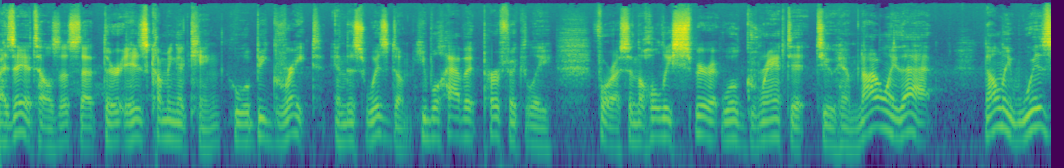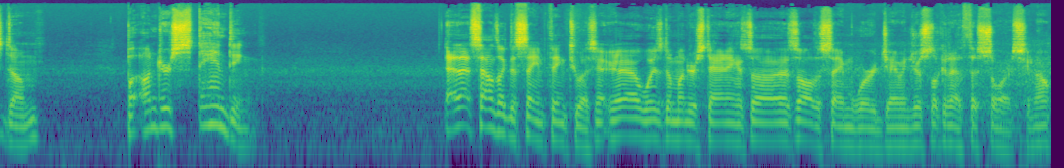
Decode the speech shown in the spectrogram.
Isaiah tells us that there is coming a king who will be great in this wisdom. He will have it perfectly for us, and the Holy Spirit will grant it to him. Not only that, not only wisdom, but understanding that sounds like the same thing to us. Yeah, wisdom, understanding, it's, uh, it's all the same word, Jamie, just looking at the thesaurus, you know?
